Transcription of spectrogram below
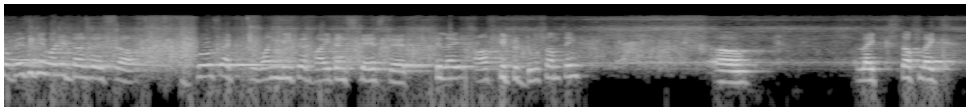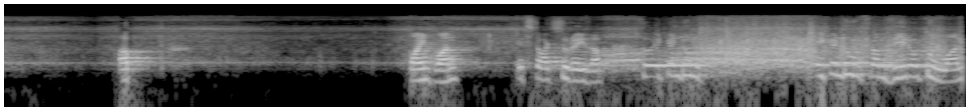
so basically what it does is uh, goes at one meter height and stays there till I ask it to do something. Um, like stuff like up 0.1 it starts to raise up so it can do it can do from 0 to 1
